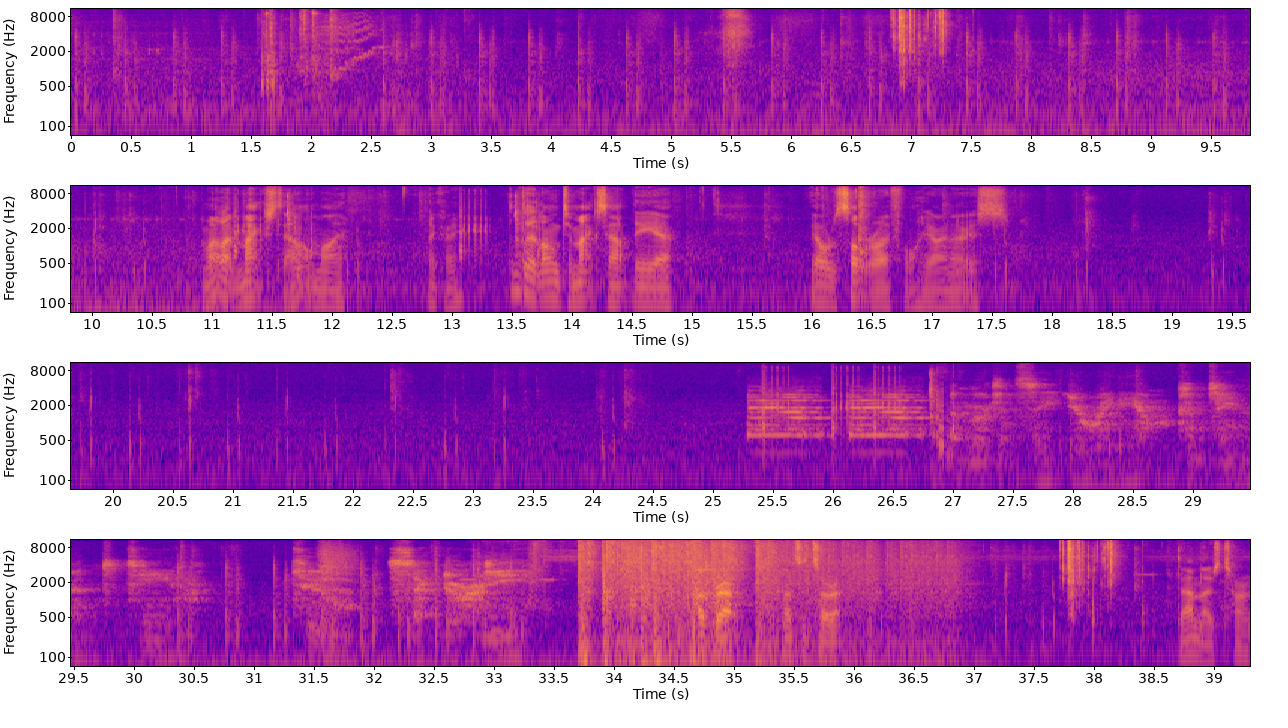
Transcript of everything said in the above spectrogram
Am I like maxed out on my... Okay. Doesn't take long to max out the uh, the old assault rifle here, I notice. He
